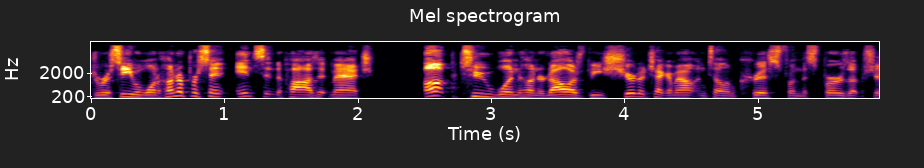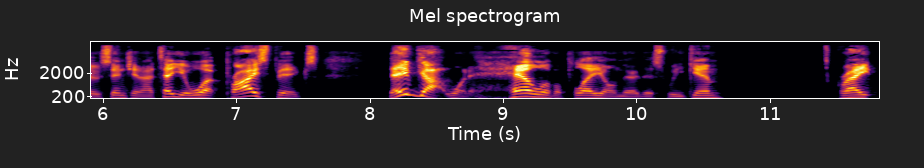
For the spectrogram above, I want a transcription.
to receive a 100% instant deposit match up to $100. Be sure to check them out and tell them Chris from the Spurs Up Show sent you. And I tell you what, Prize Picks, they've got one hell of a play on there this weekend, right?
